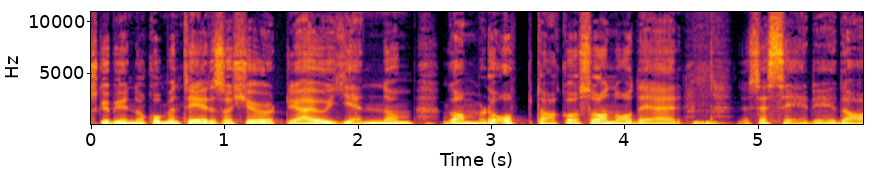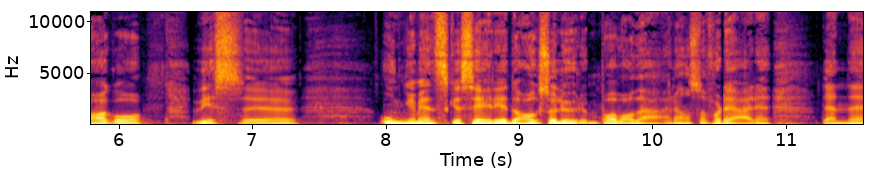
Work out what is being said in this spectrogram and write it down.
skulle begynne å kommentere, så kjørte jeg jo gjennom gamle opptak og sånn, og det er Hvis jeg ser det i dag, og hvis uh, unge mennesker ser i dag, så lurer de på hva det er. Altså, for det er, denne,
